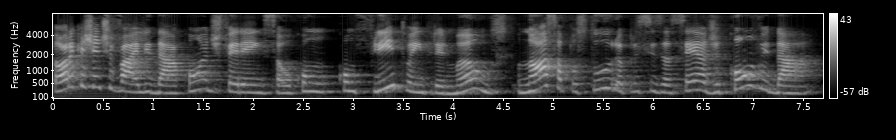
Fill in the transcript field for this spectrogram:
a hora que a gente vai lidar com a diferença ou com o conflito entre irmãos, nossa postura precisa ser a de convidar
